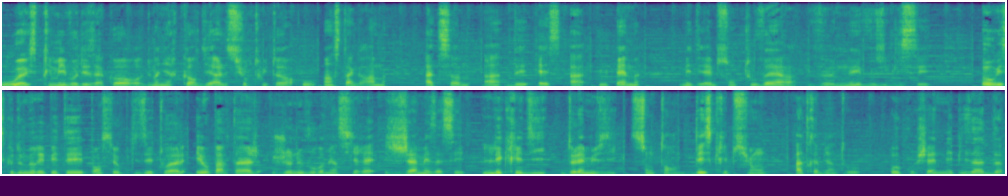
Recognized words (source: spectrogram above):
ou à exprimer vos désaccords de manière cordiale sur Twitter ou Instagram, adsom, A-D-S-A-U-M. Mes DM sont ouverts, venez vous y glisser. Au risque de me répéter, pensez aux petites étoiles et au partage, je ne vous remercierai jamais assez. Les crédits de la musique sont en description. A très bientôt au prochain épisode.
